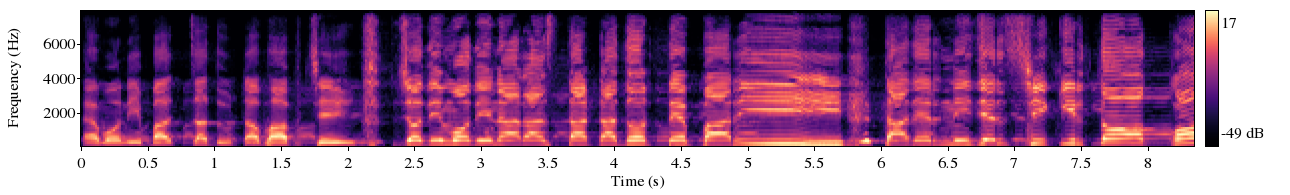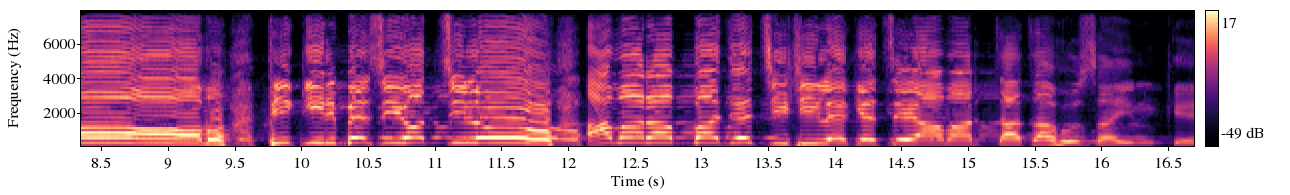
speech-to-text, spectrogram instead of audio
এমনই বাচ্চা দুটা ভাবছে। যদি মদিনা রাস্তাটা ধরতে পারি, তাদের নিজের স্বীকৃত কম। ফিকির বেশি হচ্ছিল। আমার আব্বা যে চিঠি লিখেছে আমার চাচা হুসাইনকে।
